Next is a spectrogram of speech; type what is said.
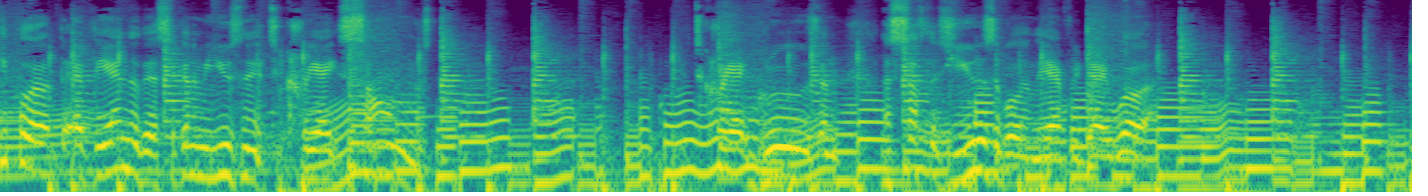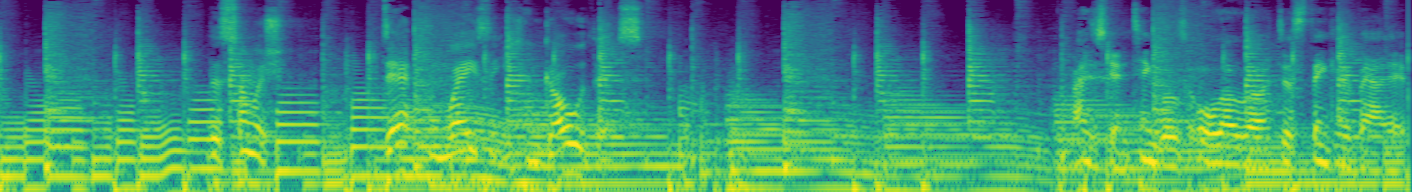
People are, at the end of this are going to be using it to create songs, to create grooves and, and stuff that's usable in the everyday world. There's so much depth and ways that you can go with this. I'm just getting tingles all over just thinking about it.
